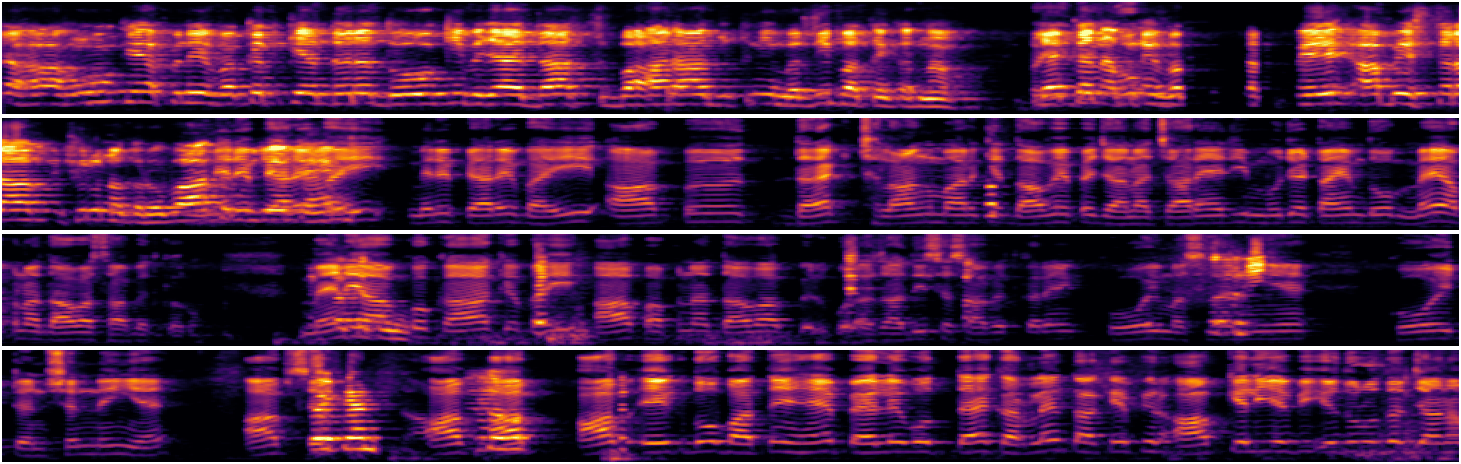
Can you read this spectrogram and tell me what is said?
رہا ہوں کہ اپنے وقت کے اندر دو کی بجائے دس بارہ جتنی مرضی باتیں کرنا۔ لیکن اپنے وقت اب اس طرح شروع نہ کرو۔ بات میرے پیارے بھائی میرے پیارے بھائی آپ ڈائریکٹ چھلانگ مار کے دعوے پہ جانا چاہ رہے ہیں۔ جی مجھے ٹائم دو میں اپنا دعویٰ ثابت کروں۔ میں نے آپ کو کہا کہ بھائی آپ اپنا دعویٰ بالکل آزادی سے ثابت کریں کوئی مسئلہ نہیں ہے کوئی ٹینشن نہیں ہے۔ آپ سے آپ ایک دو باتیں ہیں پہلے وہ طے کر لیں تاکہ پھر آپ کے لیے بھی ادھر ادھر جانا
